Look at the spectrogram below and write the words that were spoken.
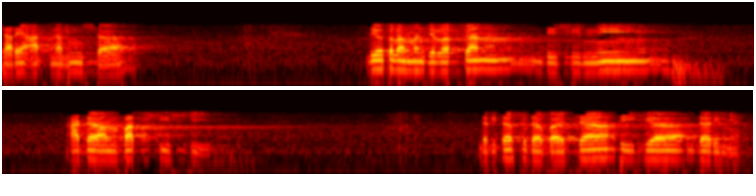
syariat Nabi Musa. Beliau telah menjelaskan di sini ada empat sisi. Dan kita sudah baca tiga darinya.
